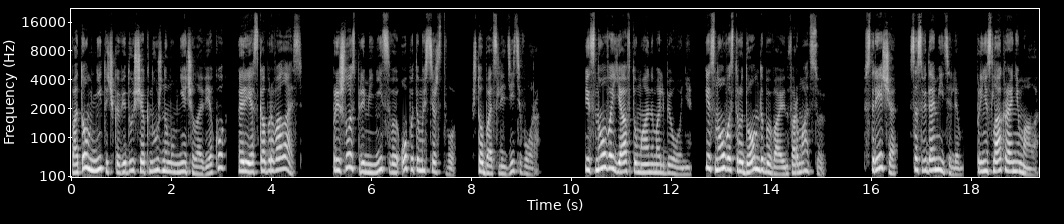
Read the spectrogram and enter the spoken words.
Потом ниточка, ведущая к нужному мне человеку, резко оборвалась. Пришлось применить свой опыт и мастерство, чтобы отследить вора. И снова я в туманном Альбионе, и снова с трудом добываю информацию. Встреча с осведомителем принесла крайне мало.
